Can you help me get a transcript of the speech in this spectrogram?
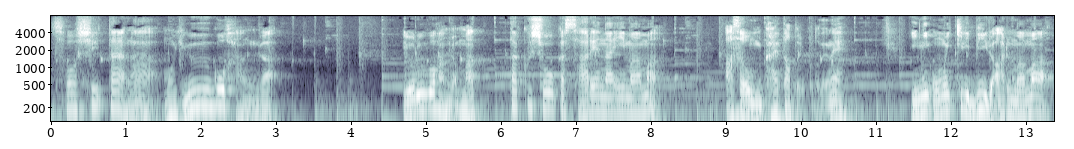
そしたらもう夕ご飯が夜ご飯が全く消化されないまま朝を迎えたということでね。胃に思いっきりビールあるまま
